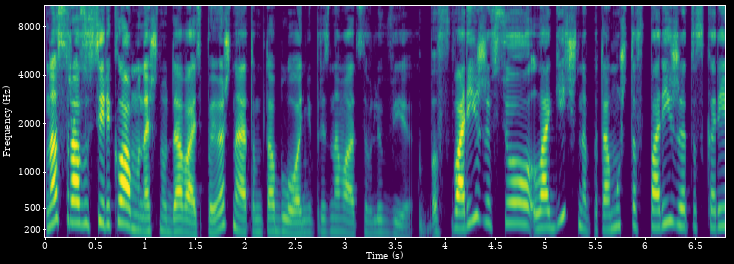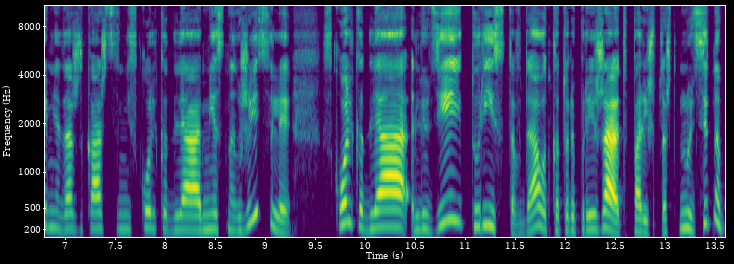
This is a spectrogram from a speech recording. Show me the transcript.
У нас сразу все рекламу начнут давать, понимаешь, на этом табло, а не признаваться в любви. В Париже все логично, потому что в Париже это скорее, мне даже кажется, не сколько для местных жителей, сколько для людей, туристов, да, вот, которые приезжают в Париж. Потому что, ну, действительно,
